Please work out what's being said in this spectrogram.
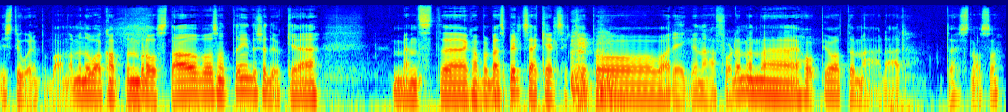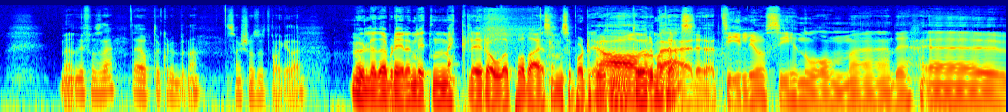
hvis du går inn på banen. Men nå var kampen blåst av og sånne ting. Det skjedde jo ikke mens kampen ble spilt, så jeg er ikke helt sikker på hva reglene er for det. Men jeg håper jo at de er der til høsten også. Men vi får se. Det er opp til klubbene. Sanksjonsutvalget der. Mulig det blir en liten meklerrolle på deg som supporterkoordinator, ja, Mathias? Det er tidlig å si noe om uh, det. Eh,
